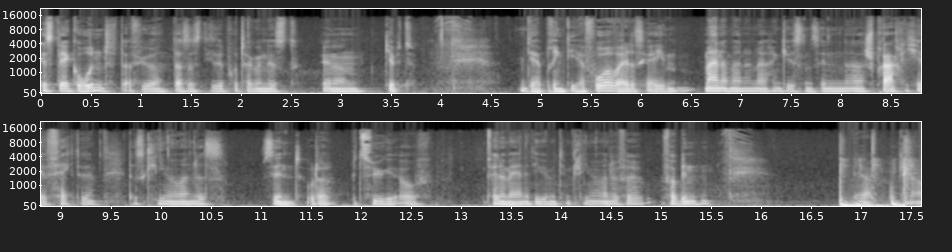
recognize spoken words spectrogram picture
ist der Grund dafür, dass es diese ProtagonistInnen gibt. Der bringt die hervor, weil das ja eben meiner Meinung nach in gewissem Sinn äh, sprachliche Effekte des Klimawandels sind oder Bezüge auf Phänomene, die wir mit dem Klimawandel ver verbinden. Ja, genau.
